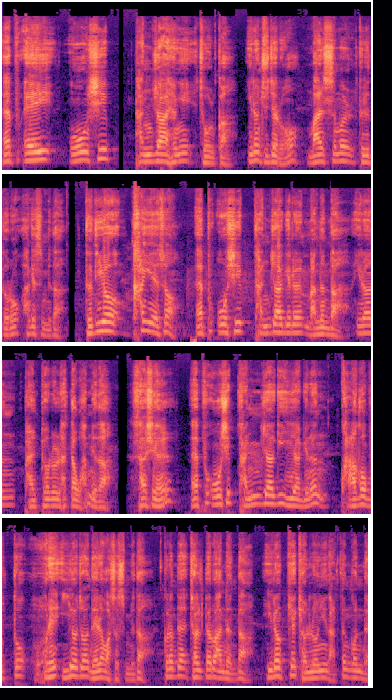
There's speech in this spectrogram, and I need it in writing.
FA50 단좌형이 좋을까? 이런 주제로 말씀을 드리도록 하겠습니다. 드디어 카이에서 F50 단좌기를 만든다 이런 발표를 했다고 합니다. 사실 F50 단자기 이야기는 과거부터 오래 이어져 내려왔었습니다. 그런데 절대로 안 된다. 이렇게 결론이 났던 건데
